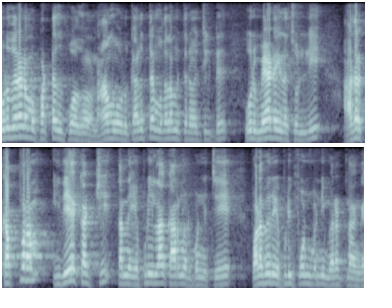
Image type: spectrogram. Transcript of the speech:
ஒரு தடவை நம்ம பட்டது போதும். நாம் ஒரு கருத்தை முதலமைச்சரை வச்சுக்கிட்டு ஒரு மேடையில் சொல்லி அதற்கப்புறம் இதே கட்சி தன்னை எப்படிலாம் கார்னர் பண்ணுச்சு பல பேர் எப்படி ஃபோன் பண்ணி மிரட்டினாங்க.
